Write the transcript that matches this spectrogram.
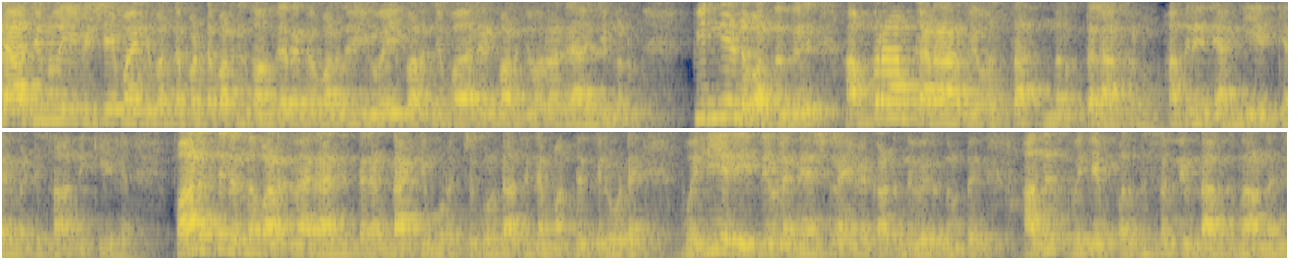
രാജ്യങ്ങൾ ഈ വിഷയമായിട്ട് ബന്ധപ്പെട്ട് പറഞ്ഞു. സൗദി അറേബ്യ പറഞ്ഞു യു പറഞ്ഞു ബഹ്റൈൻ പറഞ്ഞു ഓരോ രാജ്യങ്ങളും. പിന്നീട് വന്നത് അബ്രാം കരാർ വ്യവസ്ഥ നിർത്തലാക്കണം. അതിനെ അംഗീകരിക്കാൻ വേണ്ടി സാധിക്കില്ല പാലസ്തീൻ എന്ന് പറയുന്ന രാജ്യത്തെ രണ്ടാക്കി മുറിച്ചുകൊണ്ട് അതിന്റെ മധ്യത്തിലൂടെ വലിയ രീതിയിലുള്ള നാഷണൽ ഹൈവേ കടന്നു വരുന്നുണ്ട്. അത് വലിയ പ്രതിസന്ധി ഉണ്ടാക്കുന്നതാണ്.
